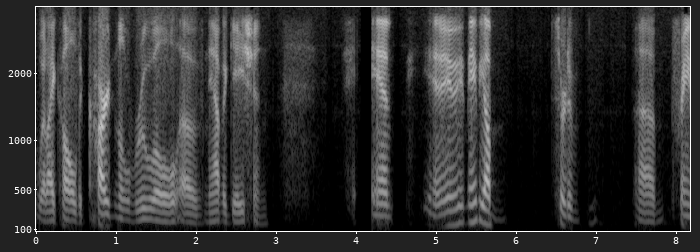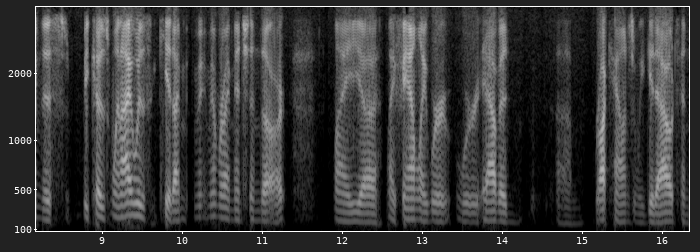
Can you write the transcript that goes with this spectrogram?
what I call the cardinal rule of navigation. And, and maybe I'll sort of uh, frame this because when I was a kid, I remember I mentioned our, my uh, my family were were avid um, rock hounds, and we get out, and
